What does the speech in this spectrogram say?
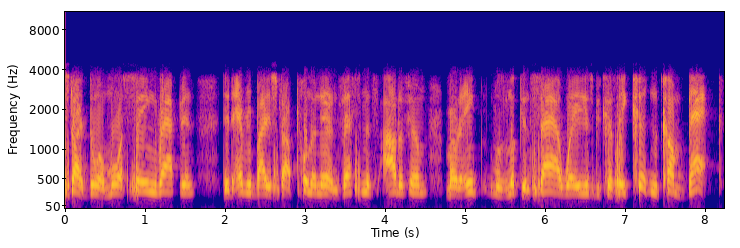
start doing more sing rapping. Then everybody start pulling their investments out of him. Murder Inc. was looking sideways because they couldn't come back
